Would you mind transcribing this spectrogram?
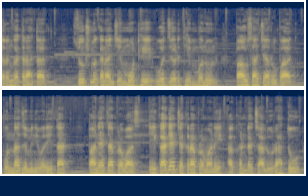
तरंगत राहतात. सूक्ष्म कणांचे मोठे व जड थेंब बनून पावसाच्या रूपात पुन्हा जमिनीवर येतात. पाण्याचा प्रवास एखाद्या चक्राप्रमाणे अखंड चालू राहतो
